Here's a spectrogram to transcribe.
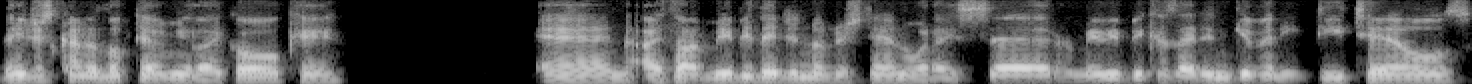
they just kind of looked at me like oh okay. And i thought maybe they didn't understand what i said or maybe because i didn't give any details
